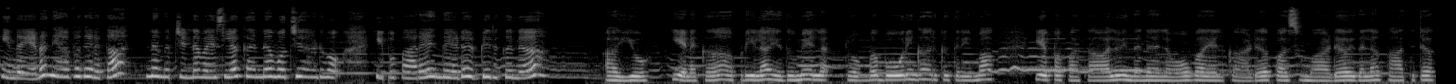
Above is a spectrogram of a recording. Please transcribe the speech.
இந்த இடம் ஞாபகம் இருக்கா? நம்ம சின்ன வயசுல கண்ணா மூச்சி ஆடுவோம். இப்ப பாரு இந்த இடம் எப்படி இருக்குன்னு. ஐயோ எனக்கு அப்படிலாம் எதுவுமே இல்லை. ரொம்ப போரிங்கா இருக்கு தெரியுமா? எப்ப பார்த்தாலும் இந்த நிலம் வயல் காடு பசுமாடு இதெல்லாம் பார்த்துட்டு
